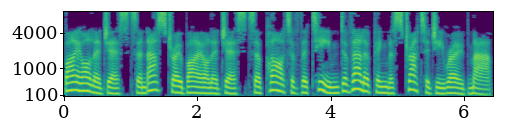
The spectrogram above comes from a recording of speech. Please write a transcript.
biologists, and astrobiologists are part of the team developing the strategy roadmap.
